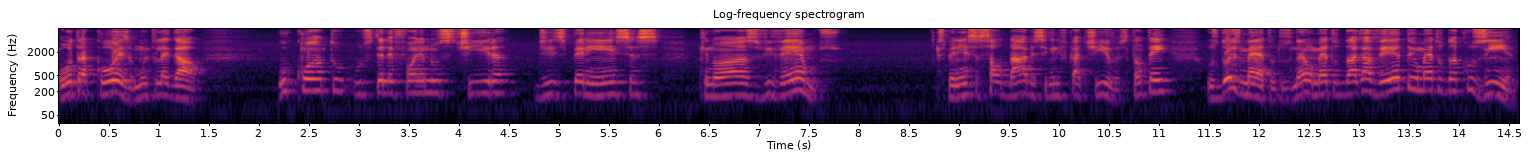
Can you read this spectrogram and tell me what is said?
Outra coisa muito legal, o quanto os telefones nos tira de experiências que nós vivemos, experiências saudáveis, significativas. Então tem os dois métodos, né? O método da gaveta e o método da cozinha.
